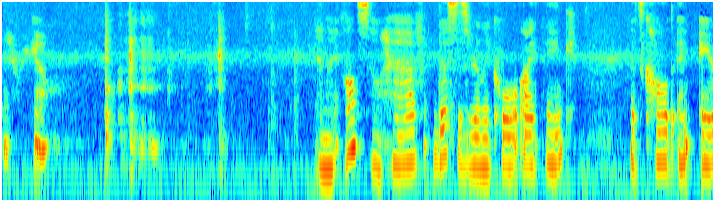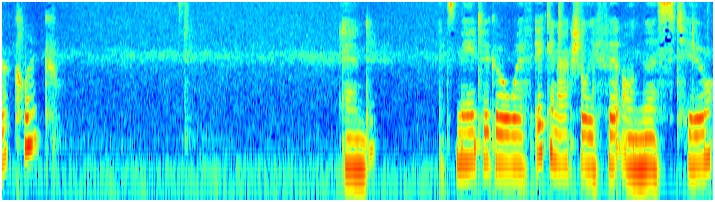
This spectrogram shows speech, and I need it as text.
There we go. And I also have, this is really cool, I think. It's called an air click. And it's made to go with, it can actually fit on this too.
